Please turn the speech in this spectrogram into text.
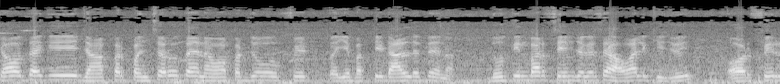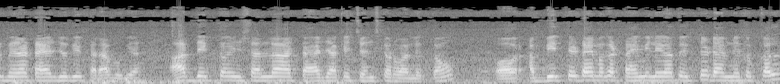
क्या होता है कि जहाँ पर पंचर होता है ना, वहाँ पर जो फिर ये बत्ती डाल देते हैं ना, दो तीन बार सेम जगह से हवा लीकेज हुई और फिर मेरा टायर जो भी ख़राब हो गया। आज देखता हूँ इनशाला टायर जाके चेंज करवा लेता हूँ और अब भी इतने टाइम अगर टाइम मिलेगा तो इतने टाइम नहीं तो कल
